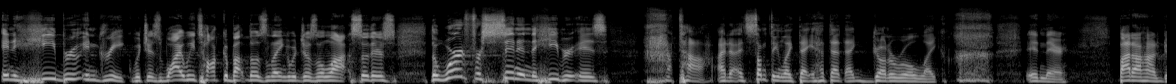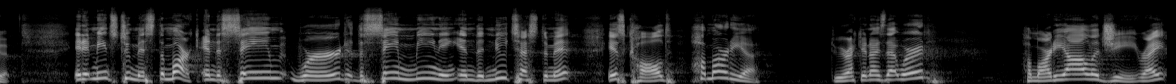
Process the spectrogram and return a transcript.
in Hebrew and Greek, which is why we talk about those languages a lot. So there's the word for sin in the Hebrew is chata. It's something like that. You have that, that guttural like in there. But I don't know how to do it. And it means to miss the mark. And the same word, the same meaning in the New Testament is called hamartia. Do we recognize that word? Hamartiology, right?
